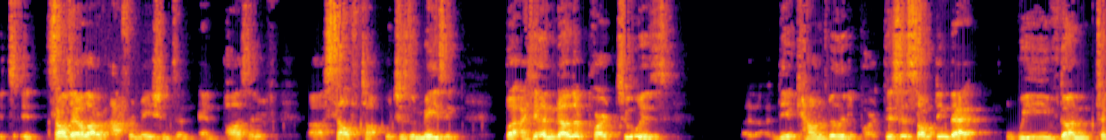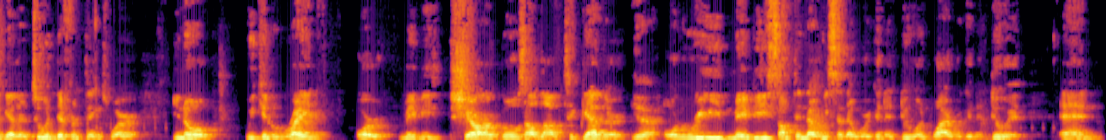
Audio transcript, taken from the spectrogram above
it's it sounds like a lot of affirmations and and positive uh, self talk, which is amazing. But I think another part too is uh, the accountability part. This is something that we've done together too in different things, where you know we can write or maybe share our goals out loud together Yeah. or read maybe something that we said that we're going to do and why we're going to do it. And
